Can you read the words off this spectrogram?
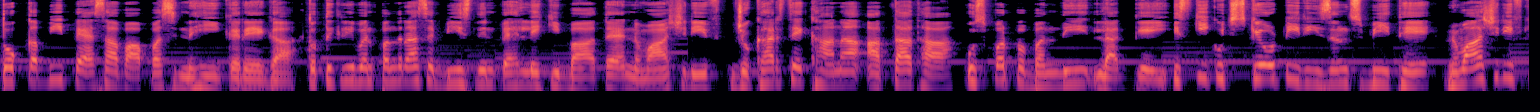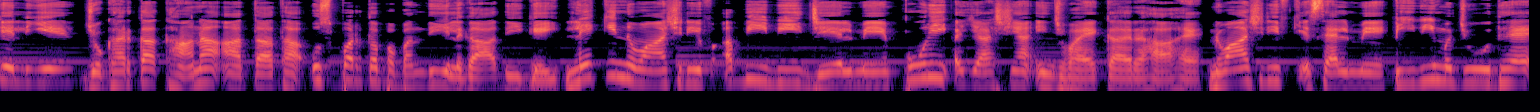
تو کبھی پیسہ واپس نہیں کرے گا۔ تو تقریباً پندرہ سے بیس دن دن پہلے کی بات ہے، نواز شریف جو گھر سے کھانا آتا تھا، اس پر پابندی لگ گئی۔ اس کی کچھ سیکیورٹی ریزنز بھی تھے۔ نواز شریف کے لیے جو گھر کا کھانا آتا تھا، اس پر تو پابندی لگا دی گئی۔ لیکن نواز شریف ابھی بھی جیل میں پوری عیاشیاں انجوائے کر رہا ہے۔ نواز شریف کے سیل میں ٹی وی موجود ہے۔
